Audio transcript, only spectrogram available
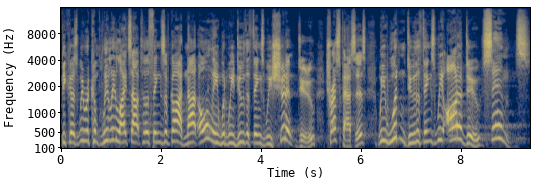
because we were completely lights out to the things of God. Not only would we do the things we shouldn't do, trespasses, we wouldn't do the things we ought to do, sins.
